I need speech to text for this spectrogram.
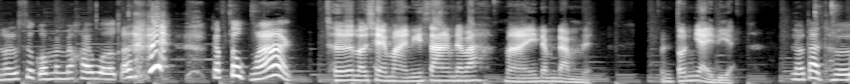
เรารู้สึกว่ามันไม่ค่อยเวิร์กกระตุกมาก เธอเราใช้ไม้นี้สร้างได้ปะไม้ดำๆเนี่ย มันต้นใหญ่ดีอะแล้วแต่เธอ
